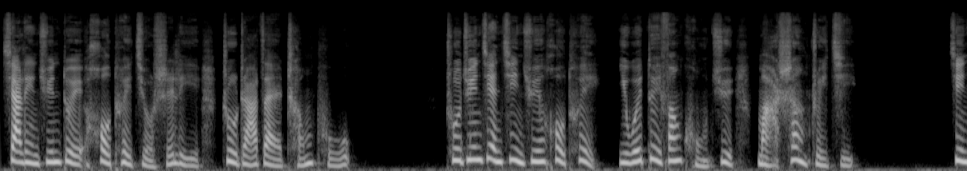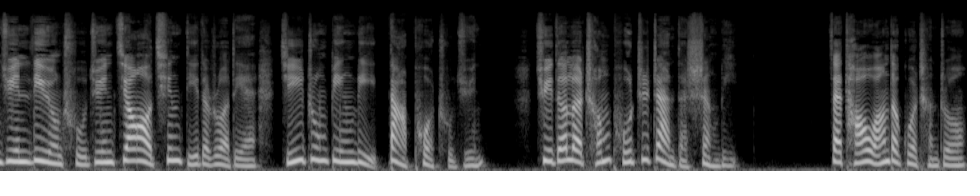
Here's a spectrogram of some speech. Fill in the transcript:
下令军队后退九十里，驻扎在城濮。楚军见晋军后退，以为对方恐惧，马上追击。晋军利用楚军骄傲轻敌的弱点，集中兵力大破楚军，取得了城濮之战的胜利。在逃亡的过程中，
